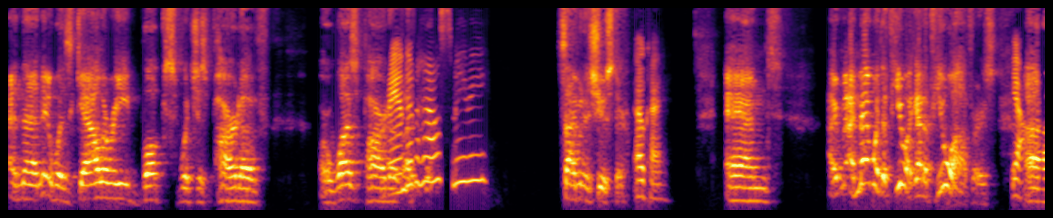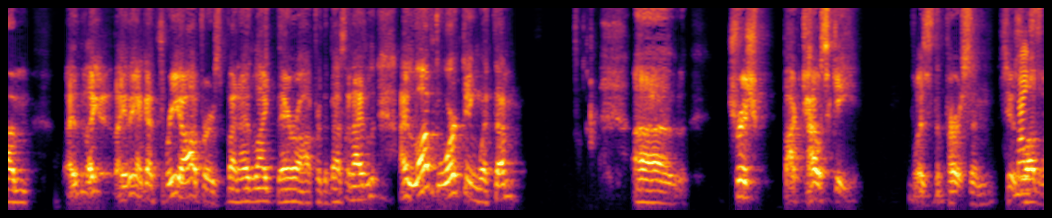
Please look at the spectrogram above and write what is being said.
And then it was Gallery Books, which is part of, or was part Random of Random House, maybe. Simon and Schuster. Okay. And I, I, met with a few. I got a few offers. Yeah. Um, I, like, I think I got three offers, but I liked their offer the best, and I I loved working with them. Uh, Trish Boczkowski was the person. She was nice, lovely.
